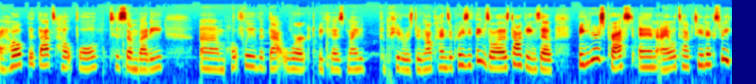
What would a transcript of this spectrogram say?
I hope that that's helpful to somebody. Um, hopefully that that worked because my computer was doing all kinds of crazy things while I was talking. So fingers crossed, and I will talk to you next week.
